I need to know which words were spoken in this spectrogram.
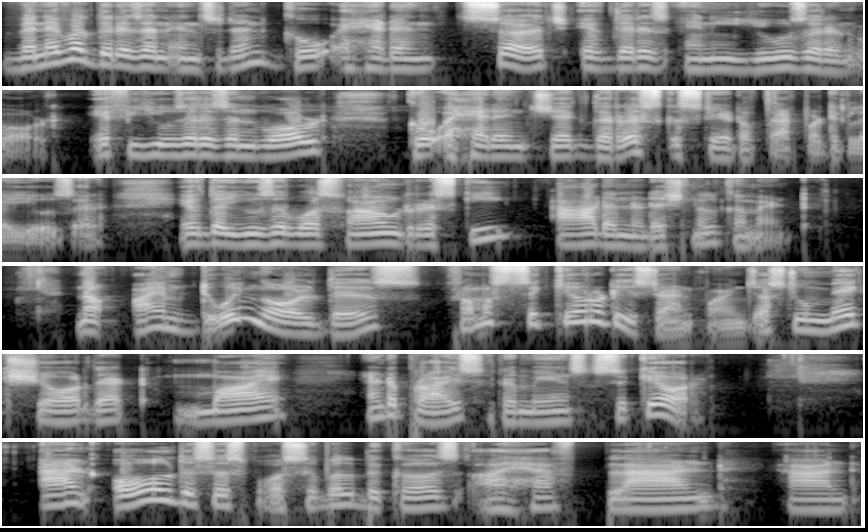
Whenever there is an incident go ahead and search if there is any user involved. If user is involved go ahead and check the risk state of that particular user. If the user was found risky add an additional comment now I am doing all this from a security standpoint just to make sure that my enterprise remains secure. And all this is possible because I have planned and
